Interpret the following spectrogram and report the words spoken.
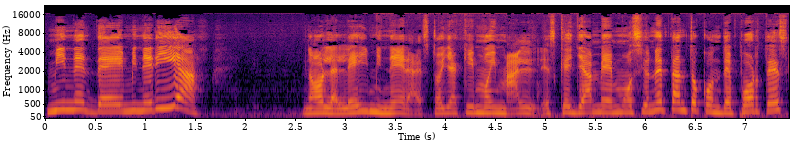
mine- de minería. No, la ley minera, estoy aquí muy mal. Es que ya me emocioné tanto con deportes,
